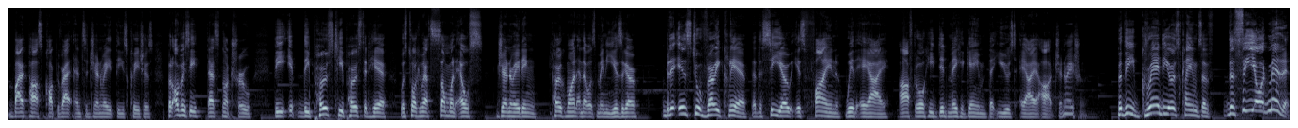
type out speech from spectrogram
bypass copyright and to generate these creatures. But obviously that's not true. The it, the post he posted here was talking about someone else generating Pokemon and that was many years ago. But it is still very clear that the CEO is fine with AI. After all, he did make a game that used AI art generation. But the grandiose claims of the CEO admitted it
